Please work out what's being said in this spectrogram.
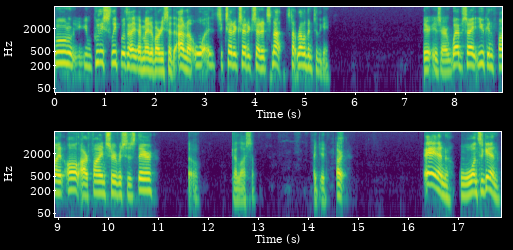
who who they sleep with? I, I might have already said that. I don't know. It's et cetera, et cetera, et cetera. It's not it's not relevant to the game. There is our website. You can find all our fine services there. Oh, I lost some. I did. All right. And once again,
